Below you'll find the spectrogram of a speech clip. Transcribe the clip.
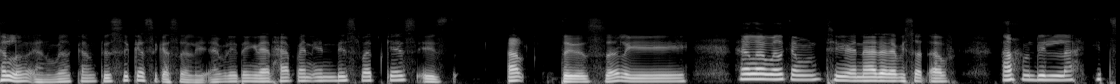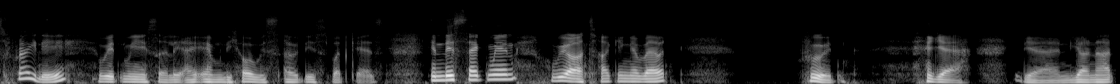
Hello and welcome to Suka Suka Soli. Everything that happened in this podcast is up to Soli. Hello, welcome to another episode of Alhamdulillah It's Friday with me Soli. I am the host of this podcast. In this segment, we are talking about food. yeah, yeah, and you're not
